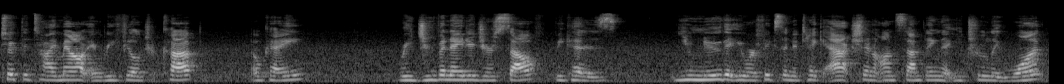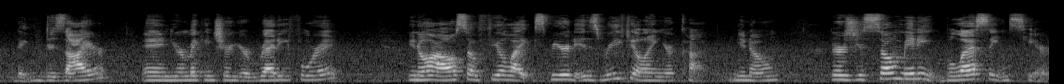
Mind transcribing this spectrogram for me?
took the time out and refilled your cup, okay? Rejuvenated yourself because you knew that you were fixing to take action on something that you truly want, that you desire, and you're making sure you're ready for it. You know, I also feel like Spirit is refilling your cup, you know. There's just so many blessings here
